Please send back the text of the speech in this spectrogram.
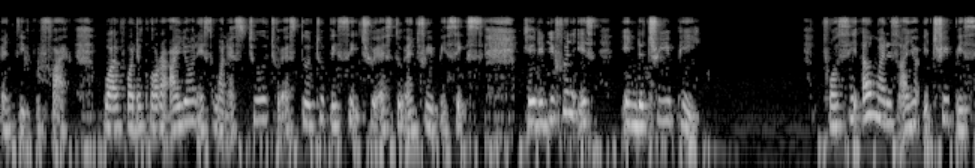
and 3p5. While for the chloride ion is 1s2, 2s2, 2p6, 3s2, and 3p6. Okay, the difference is in the 3p. For Cl minus ion it's 3p6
